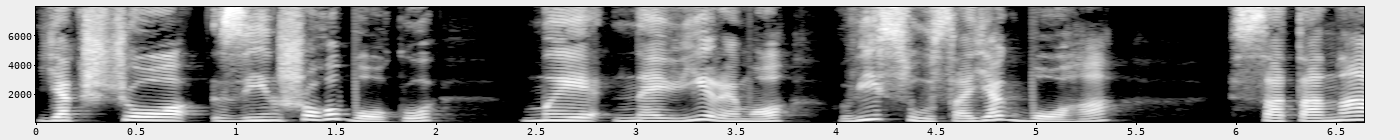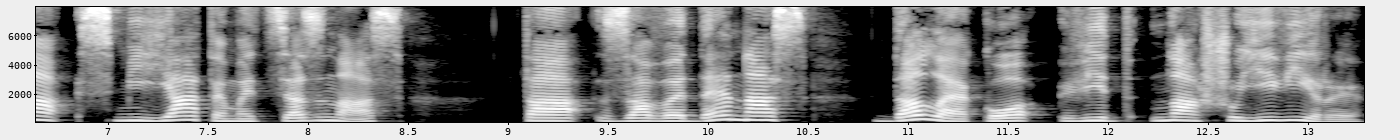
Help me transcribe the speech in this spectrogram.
Якщо з іншого боку ми не віримо в Ісуса як Бога, сатана сміятиметься з нас та заведе нас далеко від нашої віри.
